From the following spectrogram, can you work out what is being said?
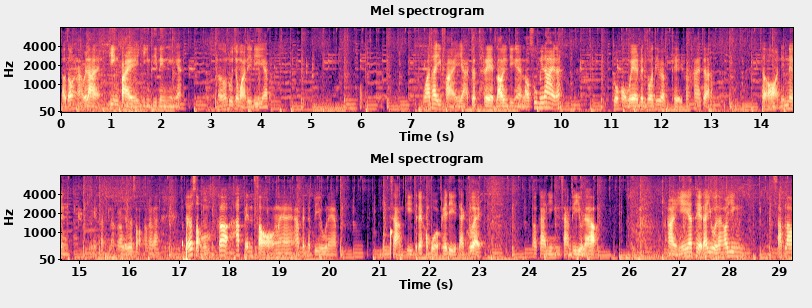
เราต้องหาเวลากิ้งไปยิงทีนึงอย่างเงี้ยเราต้องดูจังหวะดีๆครับว่าถ้าอีกฝ่ายอยากจะเทรดเราจริงๆเนี่ยเราสู้ไม่ได้นะ ตัวของเวนเป็นตัวที่แบบเทรดค่อนข้างจะจะอ่อนนิดนึงนี่ตัดแล้วก็เลเวลสองเท่ากันแล้วเลเวลสองก็อัพเป็นสองนะฮะ อัพเป็น W นะครับ ยิง 3 ทีจะได้คอมโบกับเพดีแท็กด้วย ต้องการยิง3ทีอยู่แล้วเอาอย่างนี้จะเทรดได้อยู่ถ้าเขายิงซับเรา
